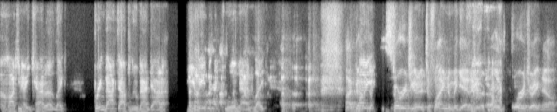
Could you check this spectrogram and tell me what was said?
a hockey night in Canada, like bring back that blue bandana. You made that cool, man. Like I've got My- a storage unit to find them again. They're all in storage right now.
